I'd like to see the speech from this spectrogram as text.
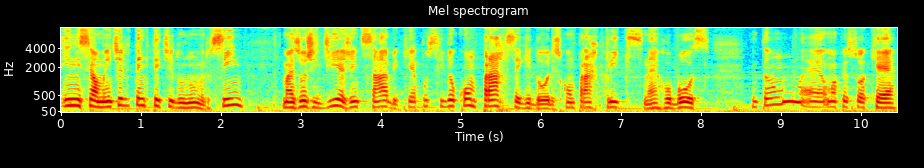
inicialmente ele tem que ter tido um número, sim, mas hoje em dia a gente sabe que é possível comprar seguidores, comprar cliques, né, robôs. Então, é uma pessoa quer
